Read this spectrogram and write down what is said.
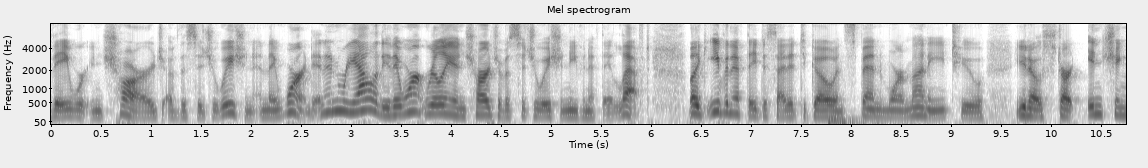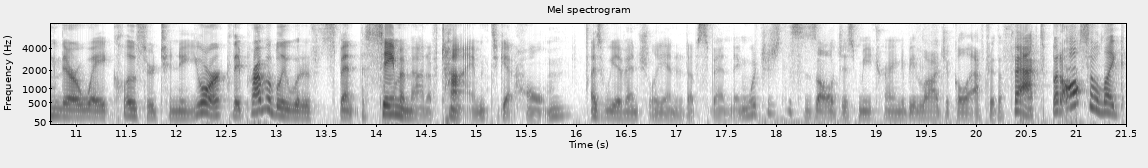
they were in charge of the situation, and they weren't. And in reality, they weren't really in charge of a situation even if they left. Like, even if they decided to go and spend more money to, you know, start inching their way closer to New York, they probably would have spent the same amount of time to get home as we eventually ended up spending, which is this is all just me trying to be logical after the fact, but also like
